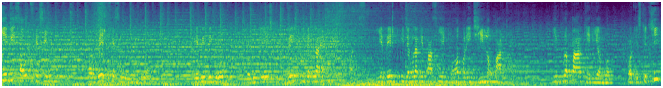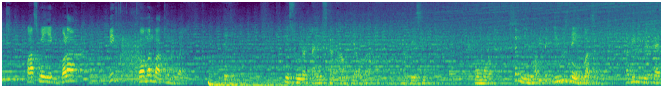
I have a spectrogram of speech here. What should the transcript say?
ये भी साउथ फेसिंग और वेस्ट फेसिंग रूम हुआ ये भी बिग रूम ये वेस्ट की जंगला है। और ये वेस्ट की जंगला के पास ही एक बहुत बड़ी झील और पार्क है। ये पूरा पार्क एरिया हुआ। और इसके ठीक पास में एक बड़ा बिग कॉमन बाथरूम हुआ ये। देखिए इतनी सुंदर टाइल्स का काम किया हुआ यहाँ बेसिक कोमोट सब नहीं हुआ अभी तक यूज़ नहीं हुआ सर अभी भी ये फ्लैट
